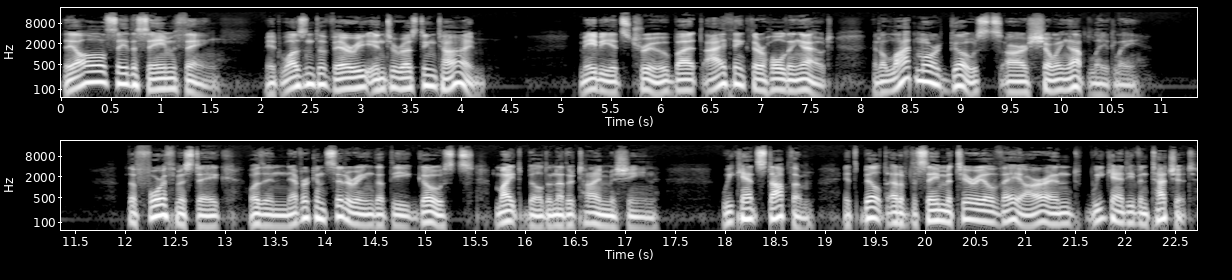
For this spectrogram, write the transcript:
They all say the same thing. It wasn't a very interesting time. Maybe it's true, but I think they're holding out, and a lot more ghosts are showing up lately. The fourth mistake was in never considering that the ghosts might build another time machine. We can't stop them. It's built out of the same material they are, and we can't even touch it.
